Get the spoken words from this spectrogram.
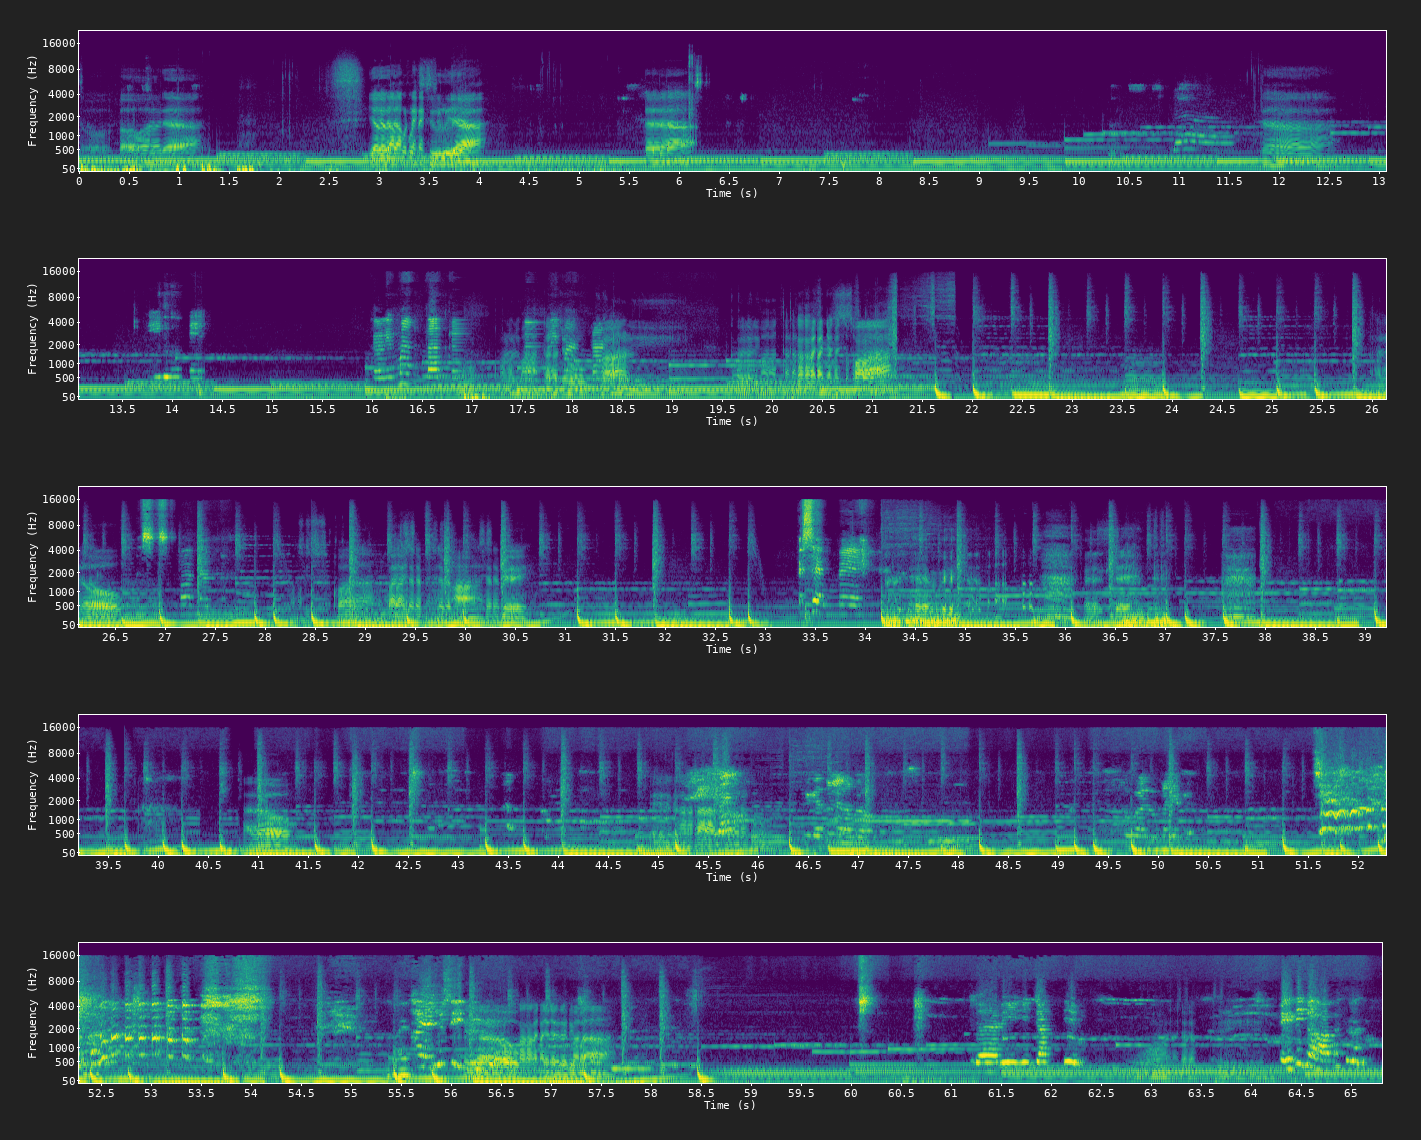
So, kau ada. Ya udah aku next dulu ya. Dadah. Dah. Iya, eh. Kalimantan kan Kalimantan jauh kali. Kalimantan. Kakaknya masih sekolah? Halo, masih sekolah. Apa SMP, SMA, SMP? SMP SMP. Kayaknya sih halo, kakaknya dari mana? dari Jaktim. Wah, Jakti. Eh ini gak apa sih?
